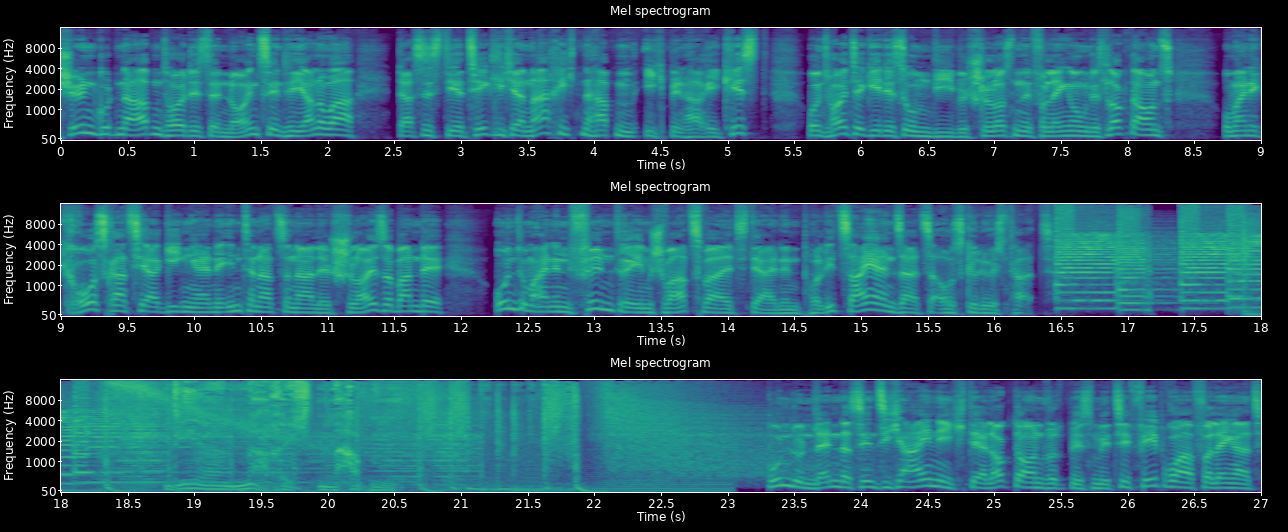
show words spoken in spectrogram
schönen guten Abend. Heute ist der 19. Januar. Das ist Ihr täglicher Nachrichtenhappen. Ich bin Harry Kist und heute geht es um die beschlossene Verlängerung des Lockdowns, um eine Großrazzia gegen eine internationale Schleuserbande und um einen Filmdreh im Schwarzwald, der einen Polizeieinsatz ausgelöst hat. Der Nachrichtenhappen. Bund und Länder sind sich einig, der Lockdown wird bis Mitte Februar verlängert.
